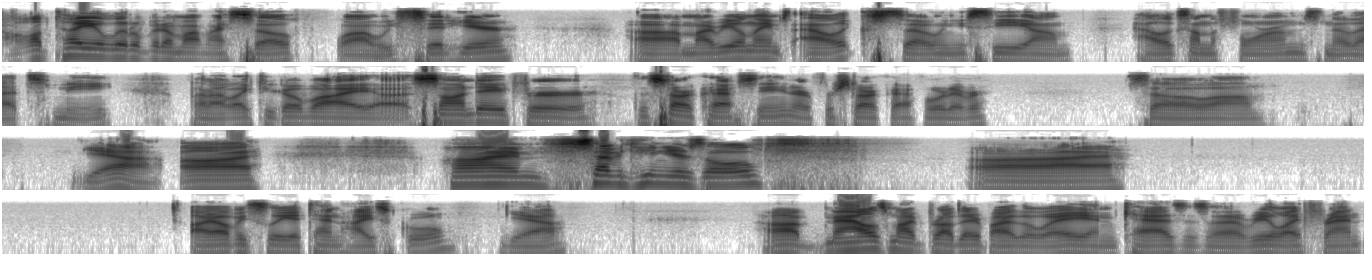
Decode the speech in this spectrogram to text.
I'll tell you a little bit about myself while we sit here. Uh, my real name's Alex, so when you see um, Alex on the forums, know that's me. But I like to go by uh, for the StarCraft scene, or for StarCraft or whatever. So, um, yeah. Uh, I'm 17 years old. Uh, I obviously attend high school. Yeah. Uh, Mal's my brother, by the way, and Kaz is a real life friend.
